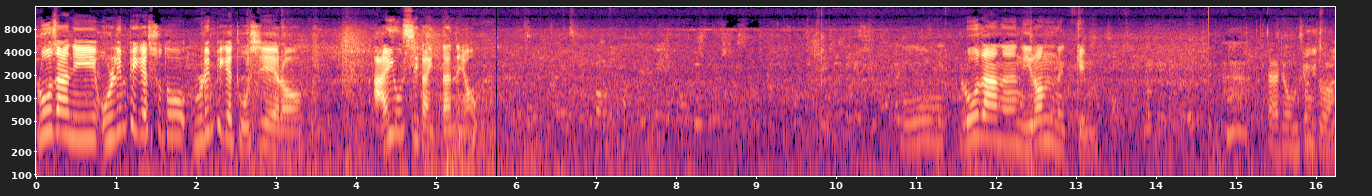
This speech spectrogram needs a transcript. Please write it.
로잔이 올림픽의 수도, 올림픽의 도시에러 IOC가 있다네요. 로잔은 이런 느낌. 날이 엄청 좋아.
